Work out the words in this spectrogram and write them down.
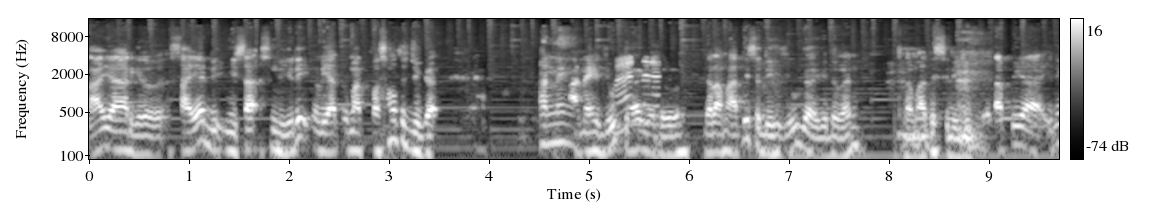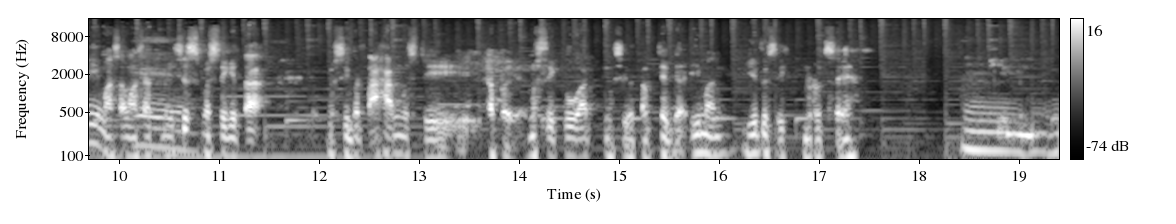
layar gitu. Saya di, bisa sendiri lihat umat kosong tuh juga aneh aneh juga Mana? gitu dalam hati sedih juga gitu kan dalam hati sedih juga tapi ya ini masa-masa yeah, iya, iya. krisis yeah. mesti kita mesti bertahan mesti apa ya mesti kuat mesti tetap jaga iman gitu sih menurut saya hmm. gitu.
